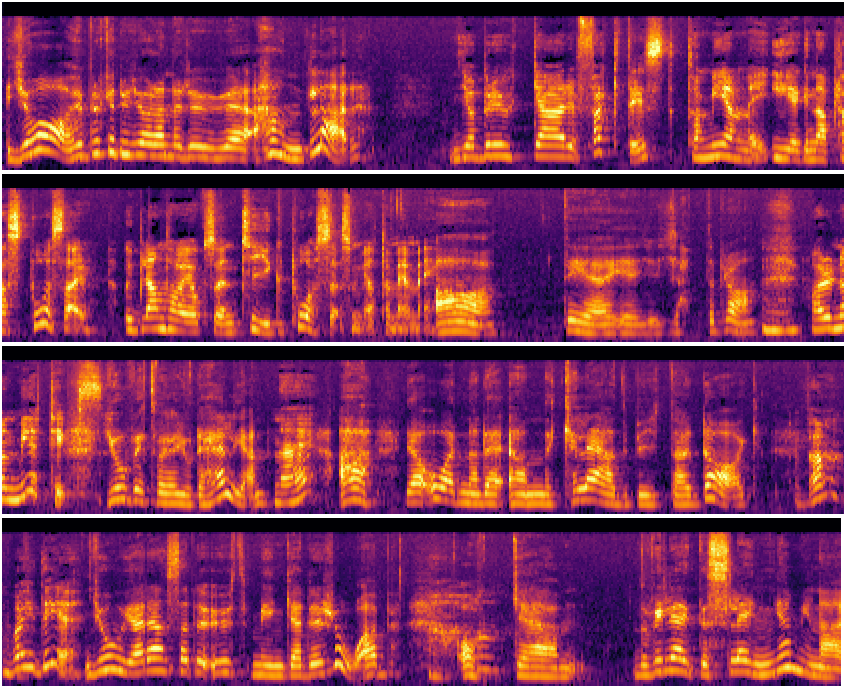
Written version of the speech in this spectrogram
Ja, hur brukar du göra när du eh, handlar? Jag brukar faktiskt ta med mig egna plastpåsar. Och ibland har jag också en tygpåse som jag tar med mig. Ja, det är ju jättebra. Har du någon mer tips? Jo, vet du vad jag gjorde helgen? Nej? Ah, jag ordnade en klädbytardag. Va? Vad är det? Jo, jag rensade ut min garderob. Och eh, då vill jag inte slänga mina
